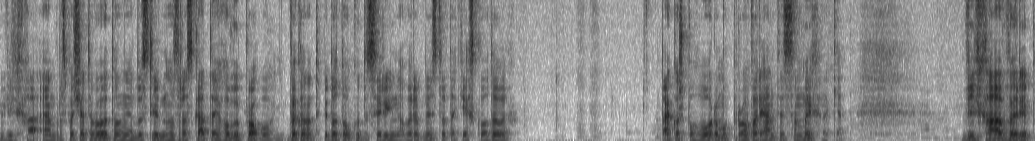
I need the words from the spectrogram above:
Вільха М розпочати виготовлення дослідного зразка та його випробувань, виконати підготовку до серійного виробництва таких складових. Також поговоримо про варіанти самих ракет. Вільха виріб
